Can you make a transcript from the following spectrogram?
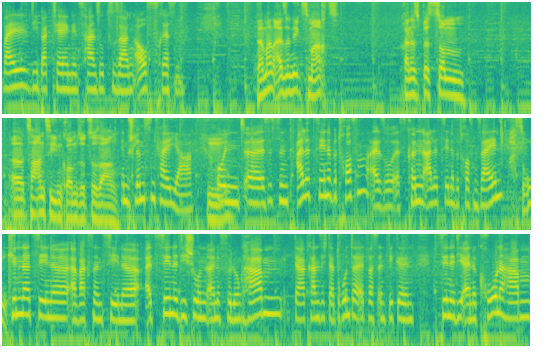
weil die Bakterien den Zahn sozusagen auffressen. Wenn man also nichts macht, kann es bis zum äh, Zahnziehen kommen sozusagen. Im schlimmsten Fall ja. Und äh, es ist, sind alle Zähne betroffen, also es können alle Zähne betroffen sein. Ach so. Kinderzähne, Erwachsenenzähne, als Zähne, die schon eine Füllung haben, da kann sich darunter etwas entwickeln. Zähne, die eine Krone haben,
